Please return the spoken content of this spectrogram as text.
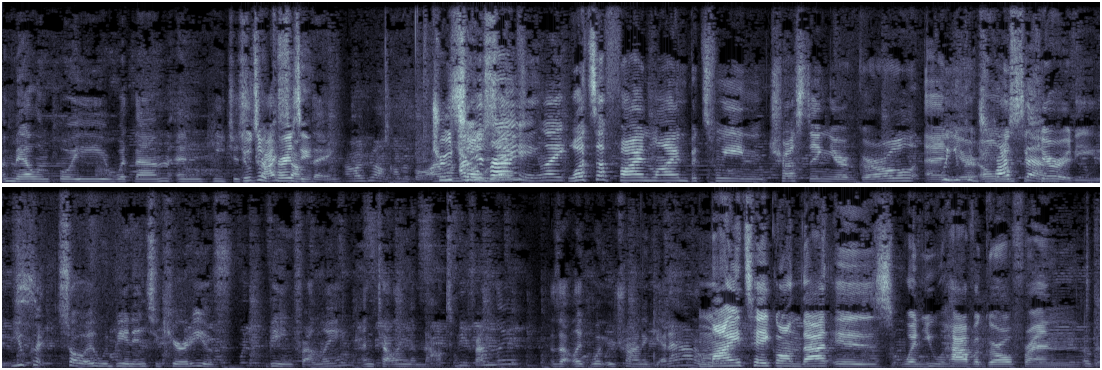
a male employee with them and he just Dudes are tries crazy. something I feel uncomfortable. I Truth don't i'm wanna- just crack- saying like What's a fine line between trusting your girl and Well, you your could own trust them. insecurities? you could so it would be an insecurity of being friendly and telling them not to be friendly is that like what you're trying to get at or? My take on that is when you have a girlfriend, okay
